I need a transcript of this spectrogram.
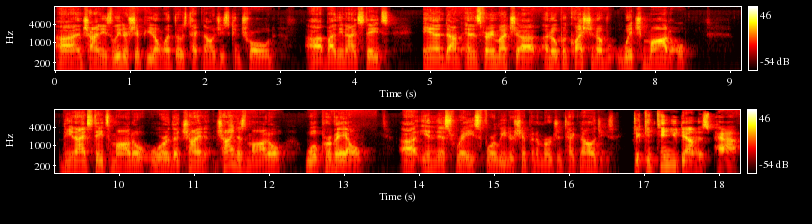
uh, and Chinese leadership, you don't want those technologies controlled uh, by the United States. And, um, and it's very much uh, an open question of which model, the United States model or the China, China's model, will prevail uh, in this race for leadership in emerging technologies. To continue down this path,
